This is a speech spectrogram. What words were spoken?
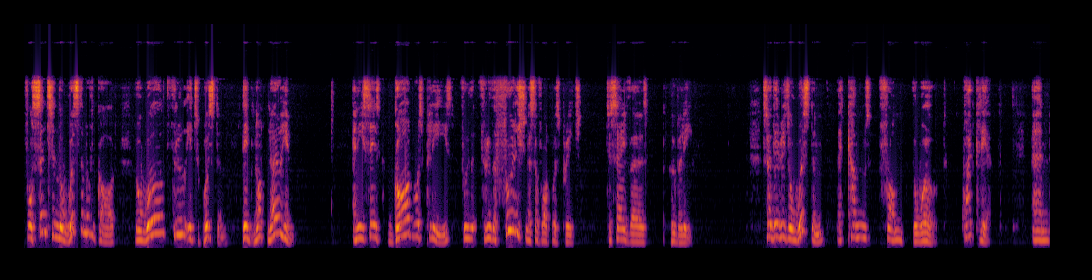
For since in the wisdom of God, the world through its wisdom did not know him. And he says, God was pleased through the, through the foolishness of what was preached to save those who believe. So there is a wisdom that comes from the world. Quite clear. And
